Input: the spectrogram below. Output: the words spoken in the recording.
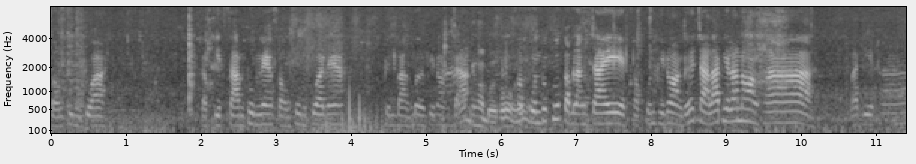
สองทุ่มกว่ากับปิดสามทุ่มแน่สองทุ่มกว่าแน่เป็นบางเบอร์พี่น้องจ้านี่มาเบอร์โทรขอบคุณทุกๆกำลังใจ ขอบคุณพี่น้องเด้อจ้าลาพี่ละน้องค่ะสวัสดีค่ะ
